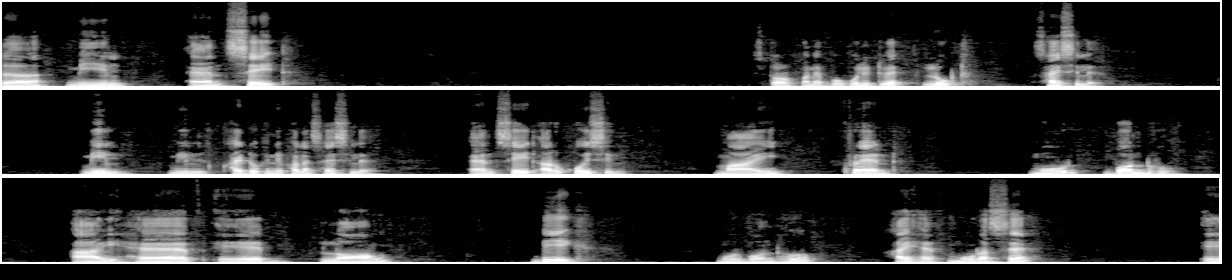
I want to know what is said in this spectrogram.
the meal and said stork মানে বগলীটোৱে লুকড চাইছিলে। মিল মিল খাদ্যখিনিৰ ফালে চাইছিলে। এণ্ড ছেইড আৰু কৈছিল মাই ফ্ৰেণ্ড মোৰ বন্ধু আই হেভ এ লং বিগ মোৰ বন্ধু আই হেভ মোৰ আছে। এ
